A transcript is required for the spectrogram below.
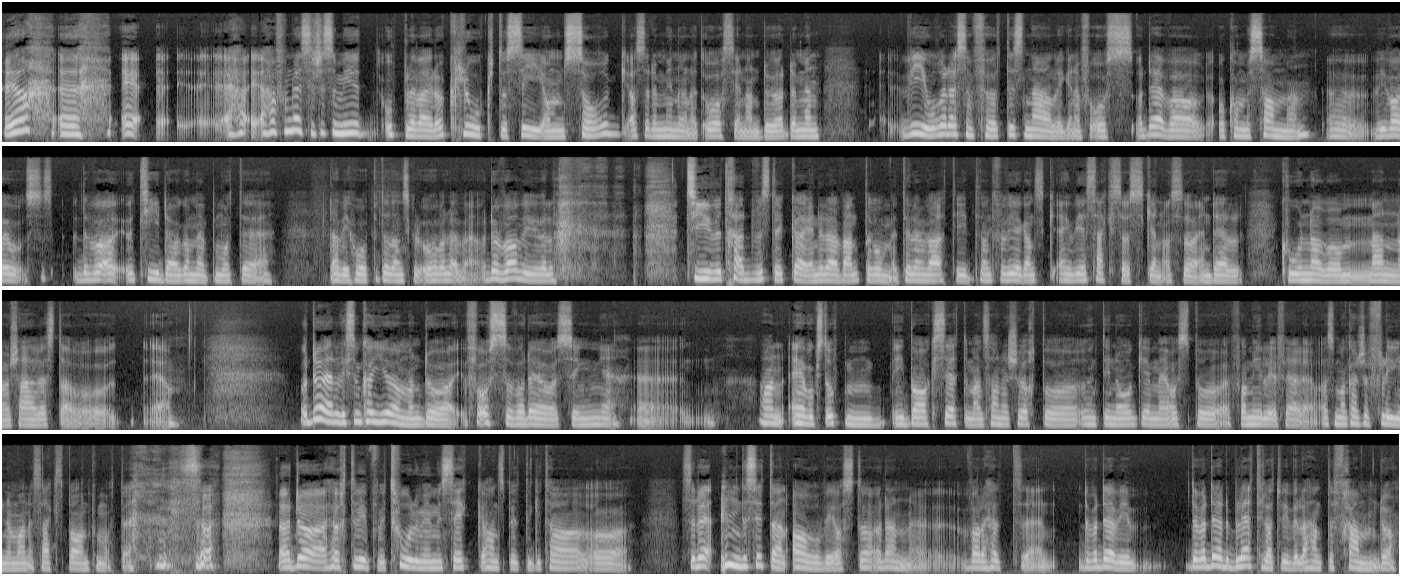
Ja, eh, jeg, jeg, jeg, har- fremdeles ikke så mye, opplever jeg da, klokt å si om sorg. Altså det er mindre enn et år siden han døde, men vi gjorde det som føltes nærliggende for oss, og det var å komme sammen. Eh, vi var jo, det var jo ti dager med på en måte der vi håpet at han skulle overleve, og da var vi vel 20-30 stykker inne i det venterommet til enhver tid. Sant? For vi er, ganske, vi er seks søsken, og så en del koner og menn og kjærester og ja. Og da er det liksom, hva gjør man da? For oss så var det å synge. Eh, han, jeg vokste opp i baksetet mens han har kjørt på rundt i Norge med oss på familieferie. Altså man kan ikke fly når man er seks barn, på en måte. så ja, da hørte vi på utrolig mye musikk, og han spilte gitar, og Så det, det sitter en arv i oss, da, og den eh, var det helt eh, Det var det vi Det var det det ble til at vi ville hente frem, da.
